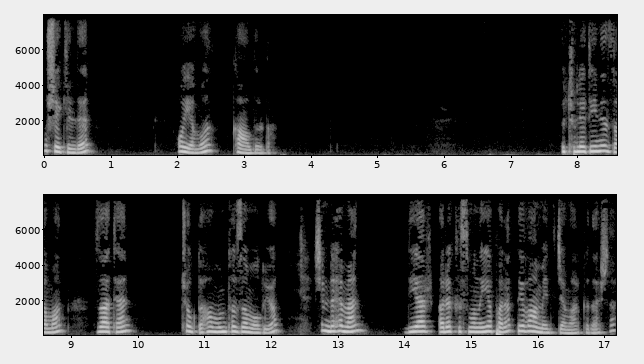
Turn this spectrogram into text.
Bu şekilde oyamı kaldırdım. Ütülediğiniz zaman zaten çok daha muntazam oluyor. Şimdi hemen diğer ara kısmını yaparak devam edeceğim arkadaşlar.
